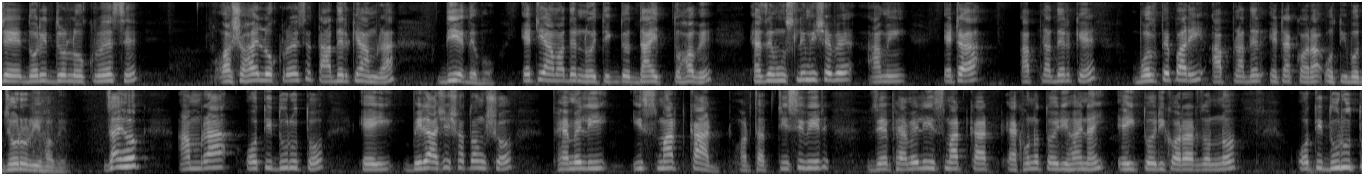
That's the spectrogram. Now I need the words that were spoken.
যে দরিদ্র লোক রয়েছে, অসহায় লোক রয়েছে, তাদেরকে আমরা দিয়ে দেব। এটি আমাদের নৈতিক দায়িত্ব হবে। অ্যাজ এ মুসলিম হিসেবে আমি এটা আপনাদেরকে বলতে পারি, আপনাদের এটা করা অতীব জরুরি হবে। যাই হোক, আমরা অতি দ্রুত এই বিরাশি শতাংশ ফ্যামিলি স্মার্ট কার্ড অর্থাৎ টিসিবির যে ফ্যামিলি স্মার্ট কার্ড এখনও তৈরি হয় নাই, এই তৈরি করার জন্য অতি দ্রুত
